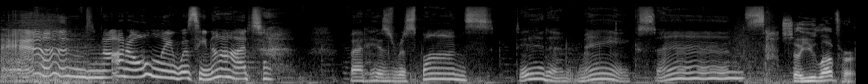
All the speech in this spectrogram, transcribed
And not only was he not, but his response didn't make sense. So you love her.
